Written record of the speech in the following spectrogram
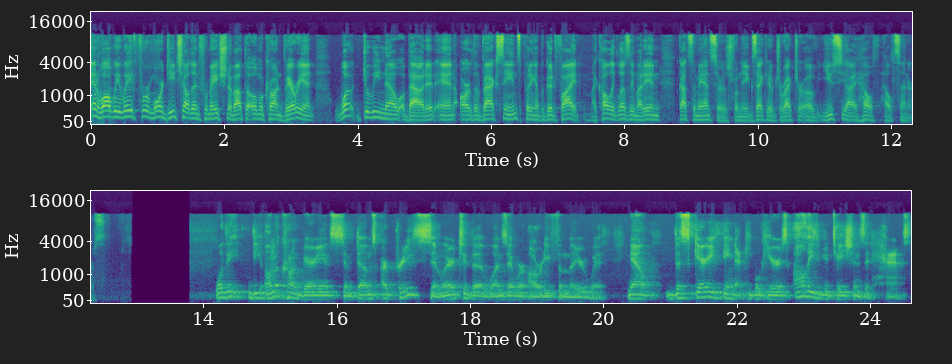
And while we wait for more detailed information about the Omicron variant, what do we know about it and are the vaccines putting up a good fight? My colleague Lesley Marin got some answers from the executive director of UCI Health Health Centers. Well, the, the Omicron variant symptoms are pretty similar to the ones that we're already familiar with. Now, the scary thing that people hear is all these mutations it has.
